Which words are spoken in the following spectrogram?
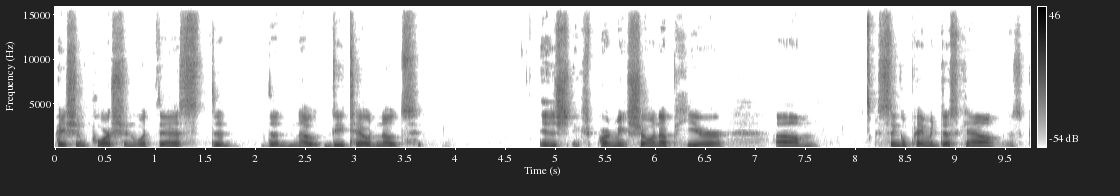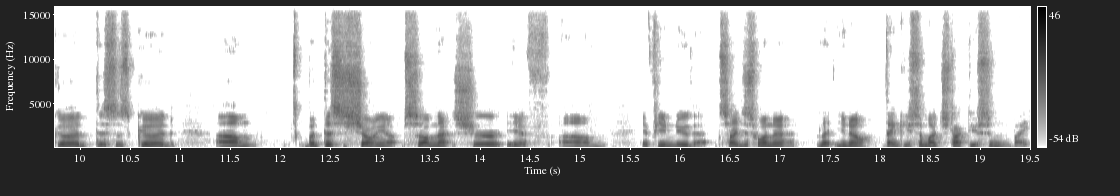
patient portion with this, the the note detailed notes is pardon me showing up here. Um, single payment discount is good. This is good, um, but this is showing up. So I'm not sure if um, if you knew that. So I just want to let you know. Thank you so much. Talk to you soon. Bye.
